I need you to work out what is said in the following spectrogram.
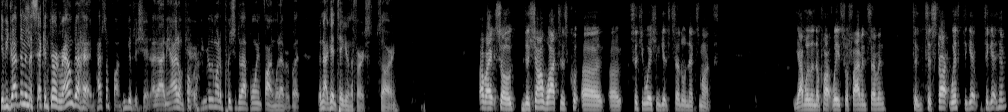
If you draft them in the second, third round, go ahead, have some fun. Who gives a shit? I, I mean, I don't care. If you really want to push it to that point, fine, whatever. But they're not getting taken in the first. Sorry. All right. So Deshaun Watson's uh, uh, situation gets settled next month. Y'all willing to part ways for five and seven to to start with to get to get him?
